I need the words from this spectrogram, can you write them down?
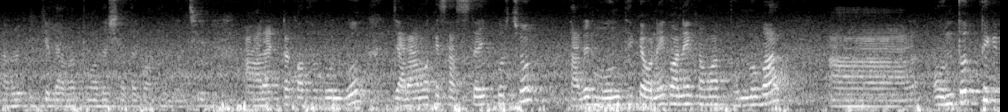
তারপর বিকেলে আবার তোমাদের সাথে কথা বলছি। আর একটা কথা বলব, যারা আমাকে সাবস্ক্রাইব করছ, তাদের মন থেকে অনেক অনেক আমার ধন্যবাদ। আর অন্তর থেকে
